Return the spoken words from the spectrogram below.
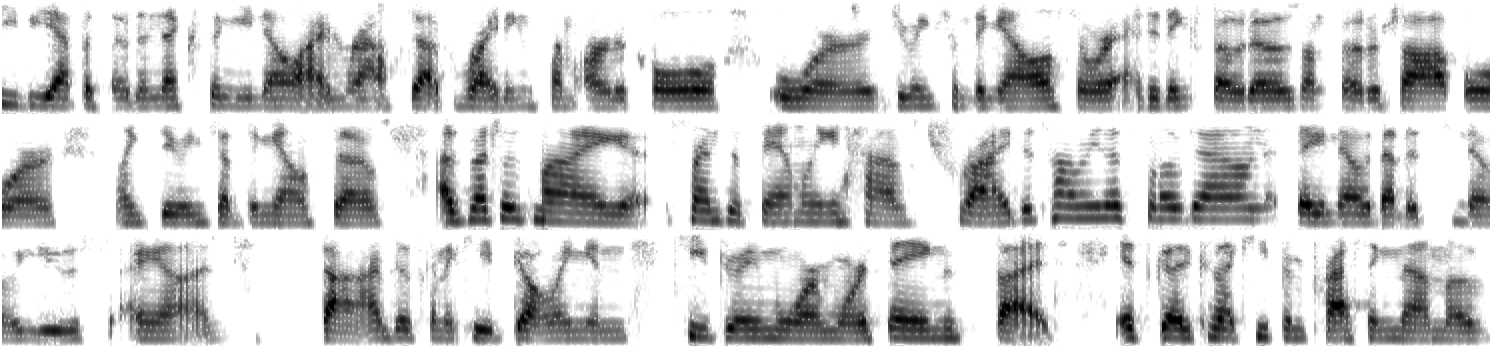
TV episode, and next thing you know, I'm wrapped up writing some article or doing something else or editing photos on Photoshop or like doing something else. So as much as my friends and family have tried to tell me to slow down, they know that it's no use and that I'm just going to keep going and keep doing more and more things. But it's good because I keep impressing them of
